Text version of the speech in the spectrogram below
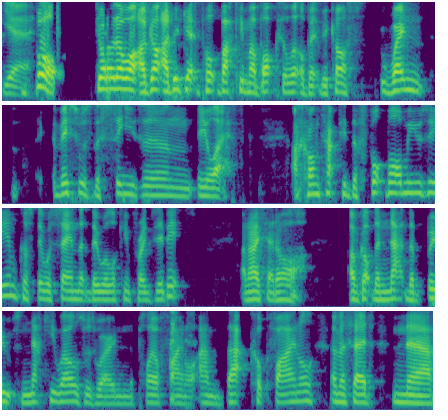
yeah. But do you want to know what I got? I did get put back in my box a little bit because when this was the season he left, I contacted the football museum because they were saying that they were looking for exhibits, and I said, "Oh, I've got the na- the boots Nahki Wells was wearing in the playoff final and that cup final," and they said, "Nah,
